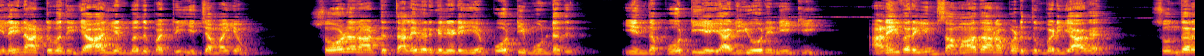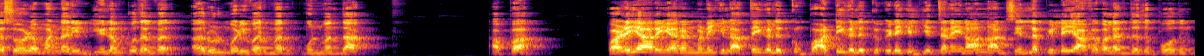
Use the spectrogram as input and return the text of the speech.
நிலைநாட்டுவது யார் என்பது பற்றி இச்சமயம் சோழ நாட்டு தலைவர்களிடையே போட்டி மூண்டது. இந்த போட்டியை அடியோடு நீக்கி அனைவரையும் சமாதானப்படுத்தும்படியாக சுந்தர சோழ மன்னரின் இளம் புதல்வர் அருள்மொழிவர்மர் முன்வந்தார். அப்பா பழையாறை அரண்மனையில் அத்தைகளுக்கும் பாட்டிகளுக்கும் இடையில் இத்தனை நாள் நான் செல்ல பிள்ளையாக வளர்ந்தது போதும்.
